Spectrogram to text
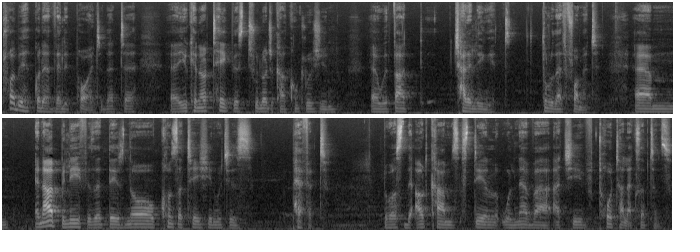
probably got a valid point that uh, uh, you cannot take this to logical conclusion uh, without channeling it through that format. Um, and our belief is that there is no consultation which is perfect because the outcomes still will never achieve total acceptance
